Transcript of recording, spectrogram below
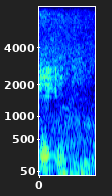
restart.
